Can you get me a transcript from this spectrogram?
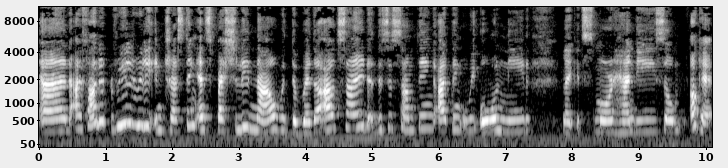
and i found it really really interesting and especially now with the weather outside. This is something i think we all need like it's more handy. So okay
